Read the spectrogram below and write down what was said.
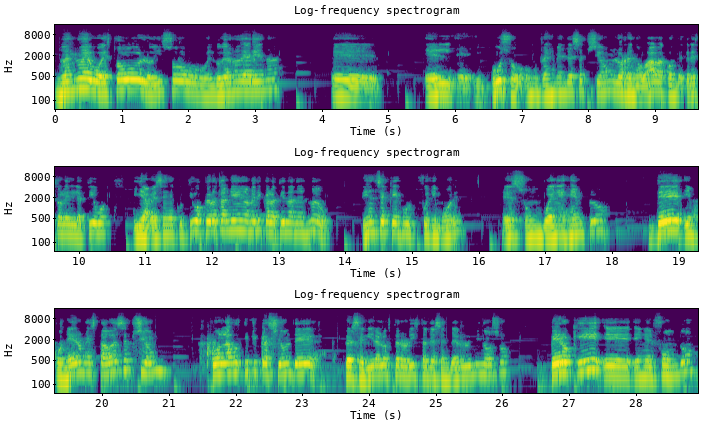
No es nuevo, esto lo hizo el gobierno de Arena eh, él eh, impuso un régimen de excepción, lo renovaba con decretos legislativos y a veces ejecutivos, pero también en América Latina no es nuevo. Fíjense que Fujimori es un buen ejemplo de imponer un estado de excepción con la justificación de perseguir a los terroristas de Sendero Luminoso, pero que eh, en el fondo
